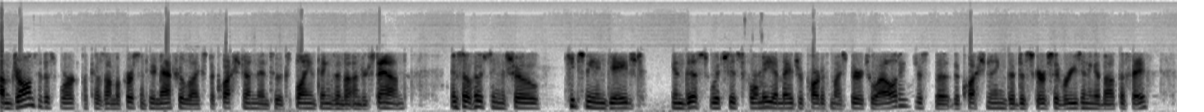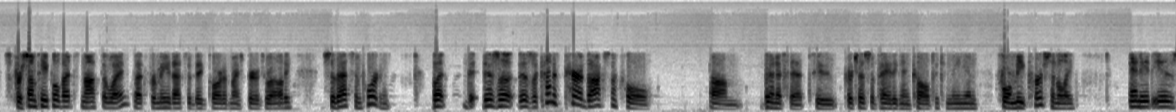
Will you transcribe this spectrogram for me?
I'm drawn to this work because I'm a person who naturally likes to question and to explain things and to understand. And so hosting the show keeps me engaged in this, which is for me a major part of my spirituality, just the, the questioning, the discursive reasoning about the faith. For some people, that's not the way, but for me, that's a big part of my spirituality. So that's important. But th- there's a there's a kind of paradoxical um, benefit to participating in call to communion for me personally, and it is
